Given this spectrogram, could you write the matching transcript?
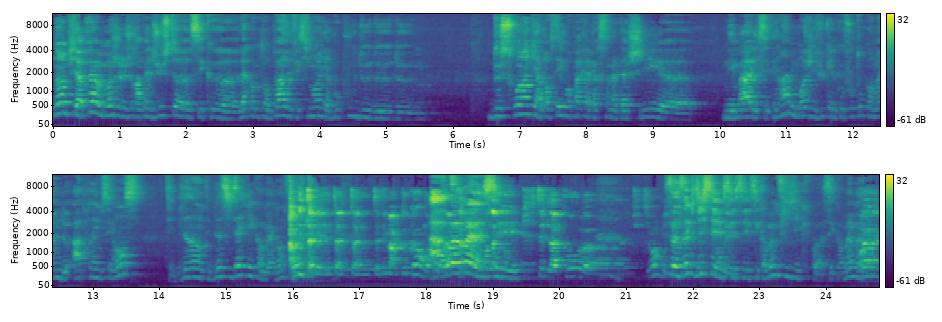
Non, et puis après, moi je, rappelle juste, euh, c'est que euh, là, comme tu en parles, effectivement, il y a beaucoup de, de, soins qui est apporté pour pas que la personne attachée euh, n'ait mal, etc. Mais moi, j'ai vu quelques photos quand même de après une séance. T'es bien, es bien cisaillé quand même. Hein. ah oui, t'as as, des marques de corps. ah ouais, ouais, c'est. La mobilité de la peau. C'est ça que je dis, c'est quand même physique, quoi. C'est quand même. Ouais, ouais,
